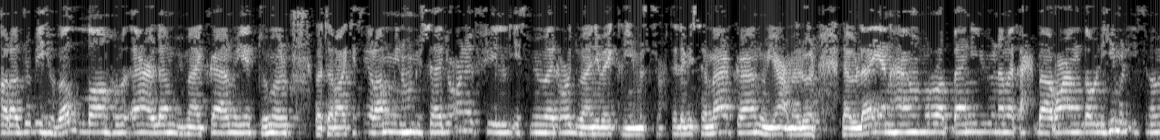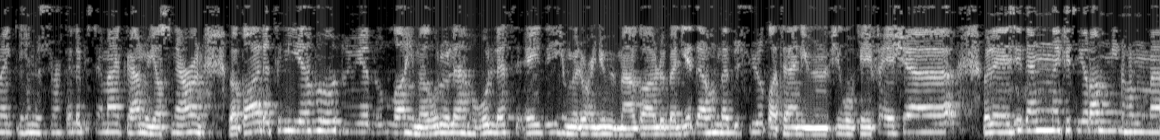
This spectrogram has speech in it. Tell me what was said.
خرجوا به. والله أعلم بما كانوا يكتمون. فترى كثيرا منهم يسارعون في الإثم والعدوان ويكلهم السحت. لبس ما كانوا يعملون. لولا ينهاهم الربانيون والأحبار عن قولهم الإثم ويكلهم السحت. لبس ما كانوا يصنعون. وقالت اليهود يد الله مغلولة غلت أيديهم ولعنوا بما قالوا. بل يداه مبسوطتان ينفق كيف يشاء. ولا يزيدن كثيرا منهم ما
